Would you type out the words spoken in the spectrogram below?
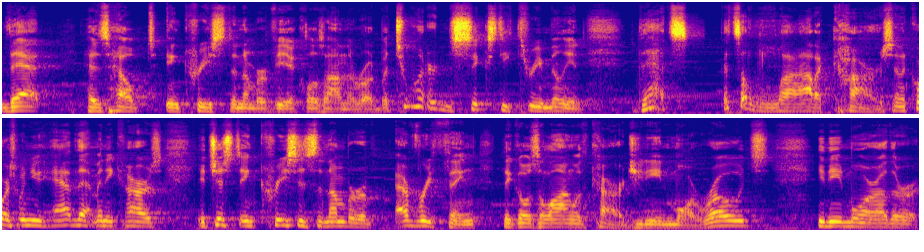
that has helped increase the number of vehicles on the road. But 263 million, that's that's a lot of cars. And of course, when you have that many cars, it just increases the number of everything that goes along with cars. You need more roads, you need more other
